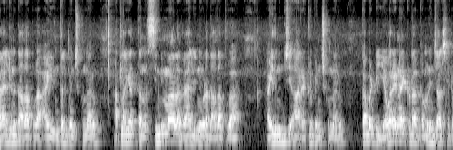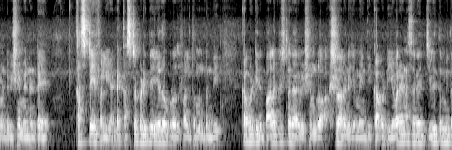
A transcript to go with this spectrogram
వాల్యూని దాదాపుగా ఐదింతలు పెంచుకున్నారు. అట్లాగే తన సినిమాల వాల్యూని కూడా దాదాపుగా ఐదు నుంచి ఆరు రెట్లు పెంచుకున్నారు. కాబట్టి ఎవరైనా ఇక్కడ గమనించాల్సినటువంటి విషయం ఏంటంటే కష్టే ఫలి. అంటే కష్టపడితే ఏదో ఒక రోజు ఫలితం ఉంటుంది. కాబట్టి ఇది బాలకృష్ణ గారి విషయంలో అక్షరాలు నిజమైంది. కాబట్టి ఎవరైనా సరే జీవితం మీద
